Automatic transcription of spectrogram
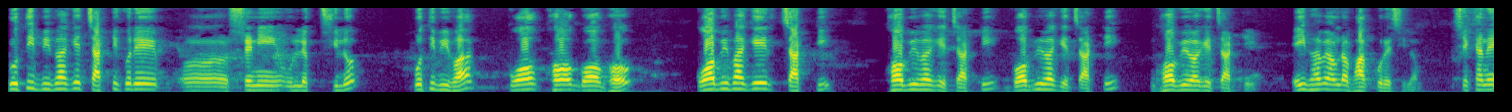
প্রতি বিভাগে চারটি করে শ্রেণি উল্লেখ ছিল। প্রতি বিভাগ ক খ গ ঘ। ক বিভাগের চারটি খ বিভাগে চারটি গ বিভাগে চারটি ঘ বিভাগে চারটি। এইভাবে আমরা ভাগ করেছিলাম। সেখানে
